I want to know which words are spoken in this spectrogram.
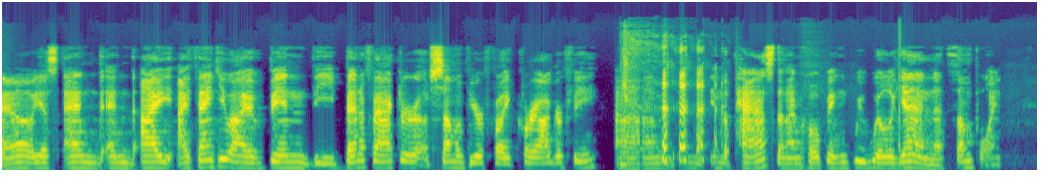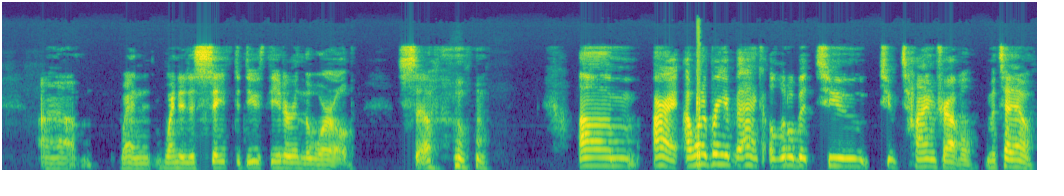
Oh yes and and i i thank you. I have been the benefactor of some of your fight choreography um in, in the past and i'm hoping we will again at some point um when when it is safe to do theater in the world. So um all right i want to bring it back a little bit to to time travel. Mateo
